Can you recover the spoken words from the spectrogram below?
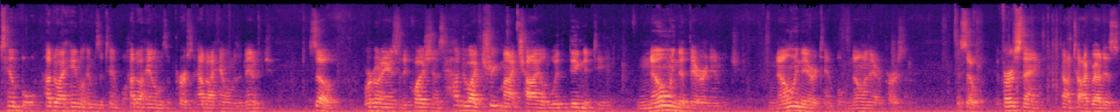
temple, how do I handle him as a temple? How do I handle him as a person? How do I handle him as an image? So we're going to answer the question is how do I treat my child with dignity, knowing that they're an image, knowing they're a temple, knowing they're a person? And so the first thing I'll talk about is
